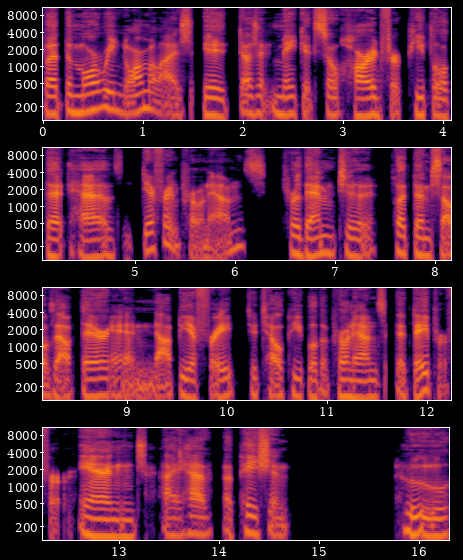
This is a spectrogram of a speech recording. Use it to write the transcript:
But the more we normalize it, doesn't make it so hard for people that have different pronouns for them to put themselves out there and not be afraid to tell people the pronouns that they prefer. And I have a patient who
